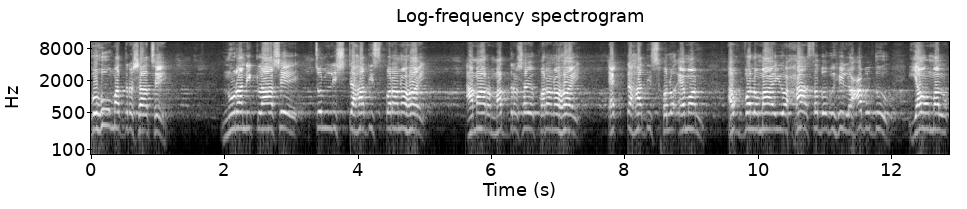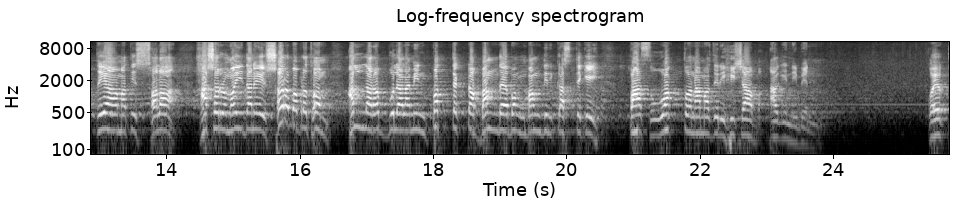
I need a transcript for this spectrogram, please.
বহু মাদ্রাসা আছে। নুরানি ক্লাসে চল্লিশটা হাদিস পড়ানো হয়, আমার মাদ্রাসায় পড়ানো হয়। একটা হাদিস হলো এমন আব্বালু মা ইউহাসাবু বিহিল আবদু ইয়াউমাল কিয়ামাতিস সালাহ হাসর ময়দানে সর্বপ্রথম আল্লাহ রাব্বুল আলামিন প্রত্যেকটা বান্দা এবং বান্দির কাছ থেকে পাঁচ ওয়াক্ত নামাজের হিসাব আগে নেবেন। কয়েকত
